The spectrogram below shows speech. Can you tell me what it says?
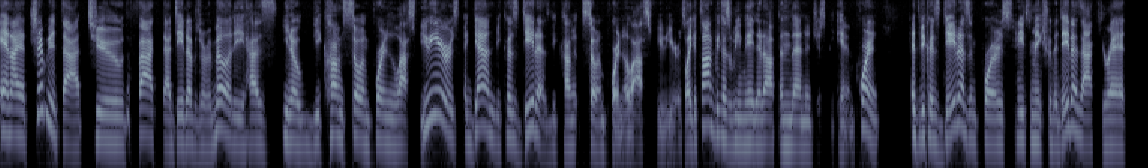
And I attribute that to the fact that data observability has, you know, become so important in the last few years. Again, because data has become so important in the last few years. Like it's not because we made it up and then it just became important. It's because data is important. So you need to make sure the data is accurate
